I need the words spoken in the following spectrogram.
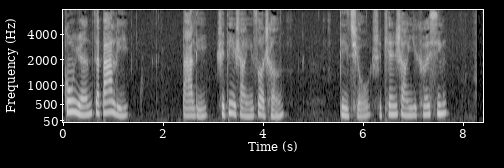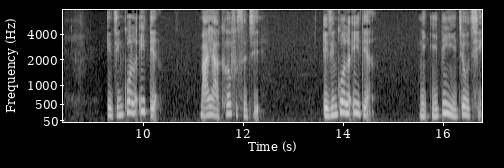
公园在巴黎，巴黎是地上一座城，地球是天上一颗星。已经过了一点，马雅科夫斯基。已经过了一点，你一定已就寝。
